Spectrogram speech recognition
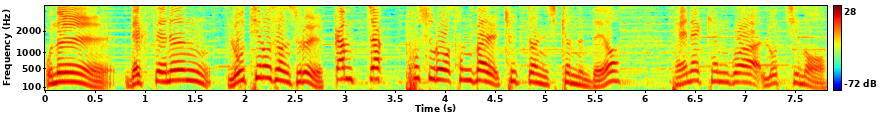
오늘 넥센은 로티노 선수를 깜짝 포수로 선발 출전시켰는데요. 베네켄과 로티노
